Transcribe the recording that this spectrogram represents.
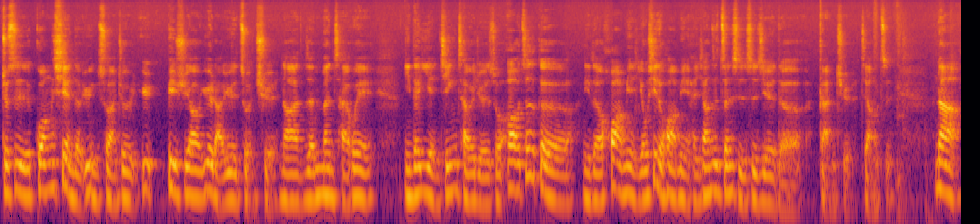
就是光线的运算就越必须要越来越准确。那人们才会，你的眼睛才会觉得说，哦，这个你的画面，游戏的画面很像是真实世界的感觉这样子。那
